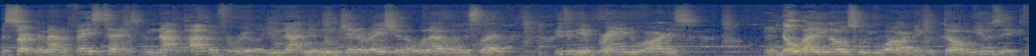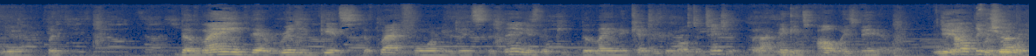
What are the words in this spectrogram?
a certain amount of face tats, you're not popping for real. Like, you're not the new generation or whatever. And it's like, you can be a brand new artist and nobody knows who you are, making dope music, Yeah. but the lane that really gets the platform and gets the thing is the, the lane that catches the most attention. But I think it's always been that way. Yeah, I don't think for it's sure. nothing.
